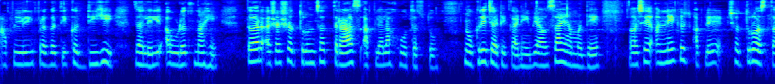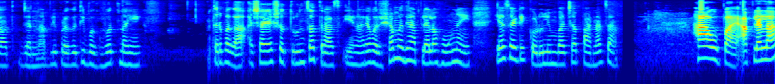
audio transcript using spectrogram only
आपली प्रगती कधीही झालेली आवडत नाही तर अशा शत्रूंचा त्रास आपल्याला होत असतो. नोकरीच्या ठिकाणी व्यवसायामध्ये असे अनेक आपले शत्रू असतात ज्यांना आपली प्रगती बघवत नाही. तर बघा अशा या शत्रूंचा त्रास येणाऱ्या वर्षामध्ये आपल्याला होऊ नये यासाठी कडुलिंबाच्या पानाचा हा उपाय आपल्याला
